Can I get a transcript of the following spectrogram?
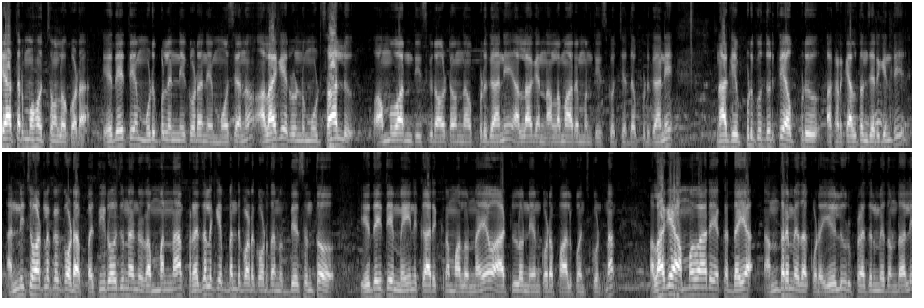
జాతర మహోత్సవంలో కూడా ఏదైతే ముడుపులన్నీ కూడా నేను మోసానో అలాగే రెండు మూడు సార్లు అమ్మవారిని తీసుకురావటం అప్పుడు కానీ అలాగే నల్లమారమ్మని తీసుకొచ్చేటప్పుడు కానీ నాకు ఎప్పుడు కుదిరితే అప్పుడు అక్కడికి వెళ్ళటం జరిగింది. అన్ని చోట్లకు కూడా ప్రతిరోజు నన్ను రమ్మన్నా ప్రజలకు ఇబ్బంది పడకూడదన్న ఉద్దేశంతో ఏదైతే మెయిన్ కార్యక్రమాలు ఉన్నాయో వాటిలో నేను కూడా పాలు పంచుకుంటున్నా. అలాగే అమ్మవారి యొక్క దయ అందరి మీద కూడా ఏలూరు ప్రజల మీద ఉండాలి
